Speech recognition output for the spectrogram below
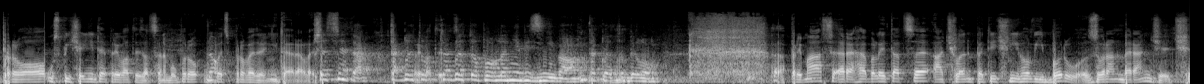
pro uspíšení té privatizace nebo pro no, vůbec no, provedení té realizace. Přesně tak. Takhle to, takhle to podle mě vyznívá. Takhle to bylo. Primář rehabilitace a člen petičního výboru Zoran Beranžič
